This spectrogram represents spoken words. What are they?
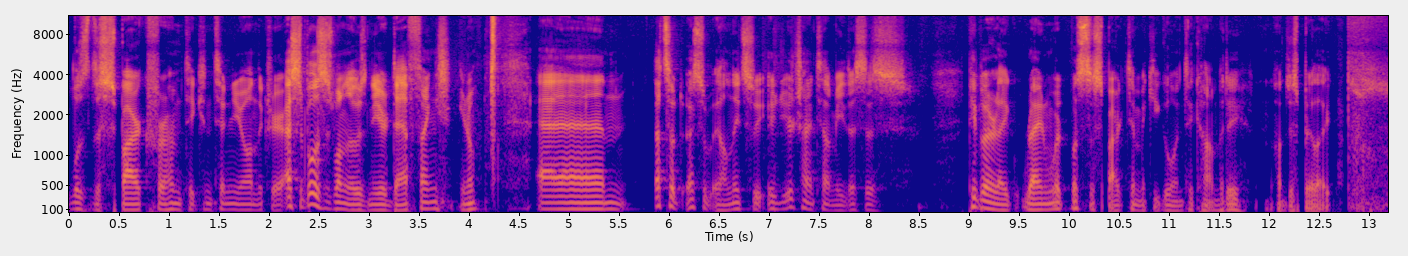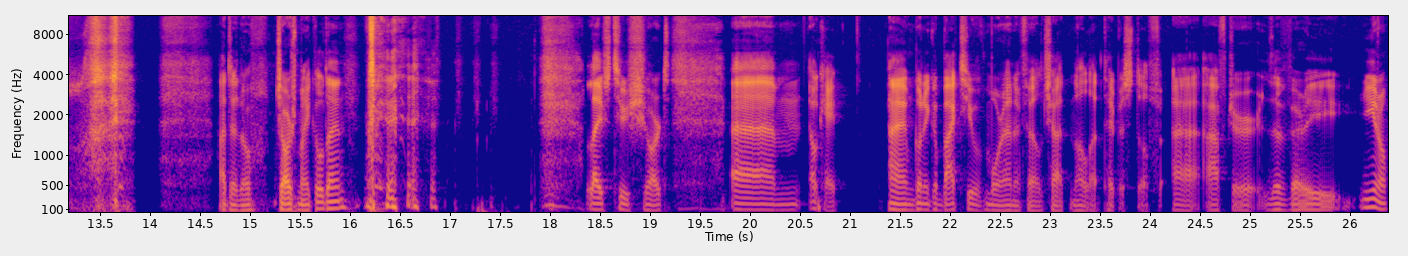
was the spark for him to continue on the career. I suppose it's one of those near death things, you know. Um, that's what that's what we all need. So you're trying to tell me this is people are like Ryan, what, what's the spark to make you go into comedy? I'll just be like, I don't know, George Michael then. Life's too short. Um, okay. I'm going to come back to you with more NFL chat and all that type of stuff uh, after the very, you know,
